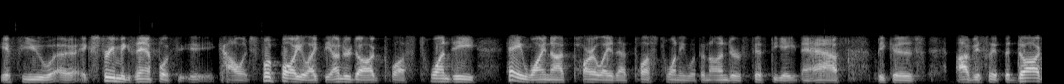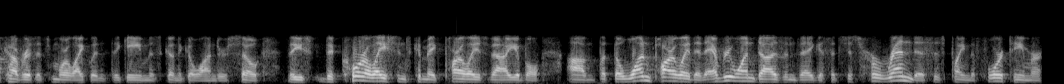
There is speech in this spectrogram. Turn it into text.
if you, uh, extreme example, if you, college football, you like the underdog plus 20, hey, why not parlay that plus 20 with an under 58 and a half? Because obviously if the dog covers, it's more likely that the game is going to go under. So these, the correlations can make parlays valuable. Um, but the one parlay that everyone does in Vegas, it's just horrendous, is playing the four teamer.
